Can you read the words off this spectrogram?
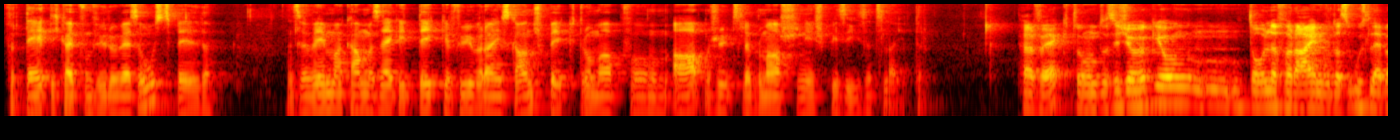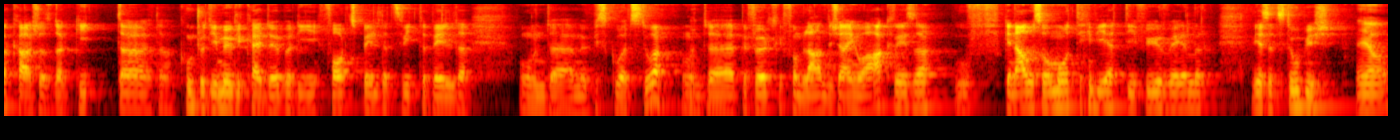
für die Tätigkeit des Feuerwehrwesen auszubilden. Also wenn man kann man sagen, ich decke Feuerwehr eigentlich das ganze Spektrum ab, vom Atemschützer über Maschinist bis Einsatzleiter. Perfekt. Und das ist ja wirklich ein, ein toller Verein, wo das ausleben kannst. Also da gibt da, da kommt schon die Möglichkeit über, die fortzubilden, zu weiterbilden und ähm, etwas Gutes zu tun. Und äh, die Bevölkerung vom Land ist eigentlich auch angewiesen auf genau so motivierte Feuerwehrler, wie es jetzt du bist. Ja,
